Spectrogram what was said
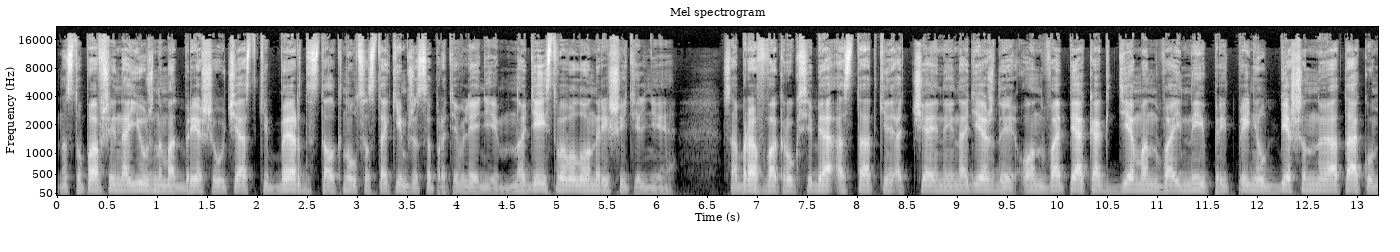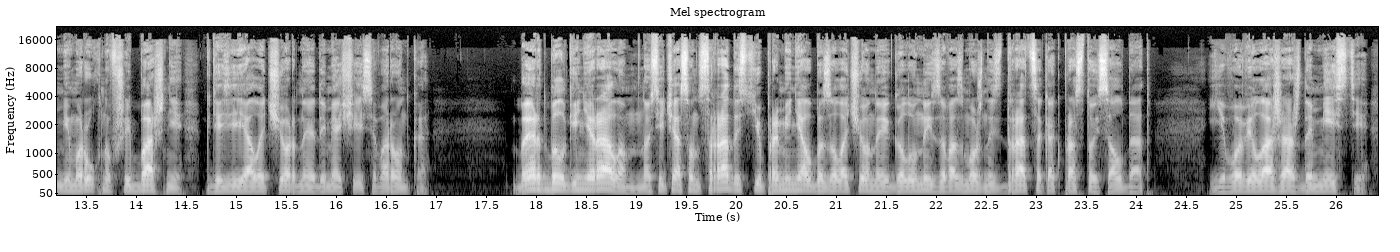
Наступавший на южном от бреши участке Берд столкнулся с таким же сопротивлением, но действовал он решительнее. Собрав вокруг себя остатки отчаянной надежды, он, вопя как демон войны, предпринял бешеную атаку мимо рухнувшей башни, где зияла черная дымящаяся воронка. Берд был генералом, но сейчас он с радостью променял бы золоченые галуны за возможность драться как простой солдат. Его вела жажда мести —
